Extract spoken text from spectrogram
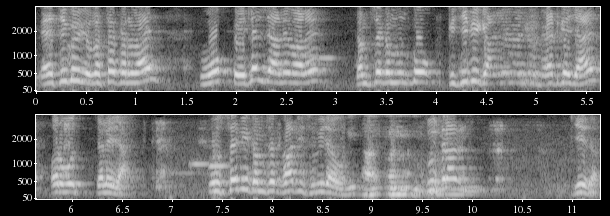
ऐसी कोई व्यवस्था करवाए वो पैदल जाने वाले कम से कम उनको किसी भी गाड़ी में बैठ के जाए और वो चले जाए तो उससे भी कम से कम काफ़ी सुविधा होगी। दूसरा जी सर।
